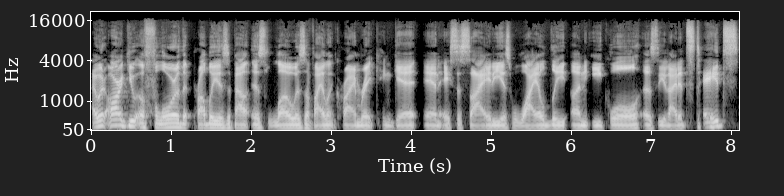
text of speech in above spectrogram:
I would argue a floor that probably is about as low as a violent crime rate can get in a society as wildly unequal as the United States.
